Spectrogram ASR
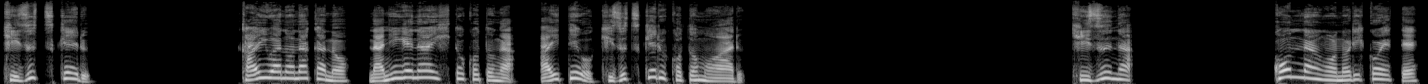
傷つける。会話の中の何気ない一言が相手を傷つけることもある。絆。困難を乗り越えて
